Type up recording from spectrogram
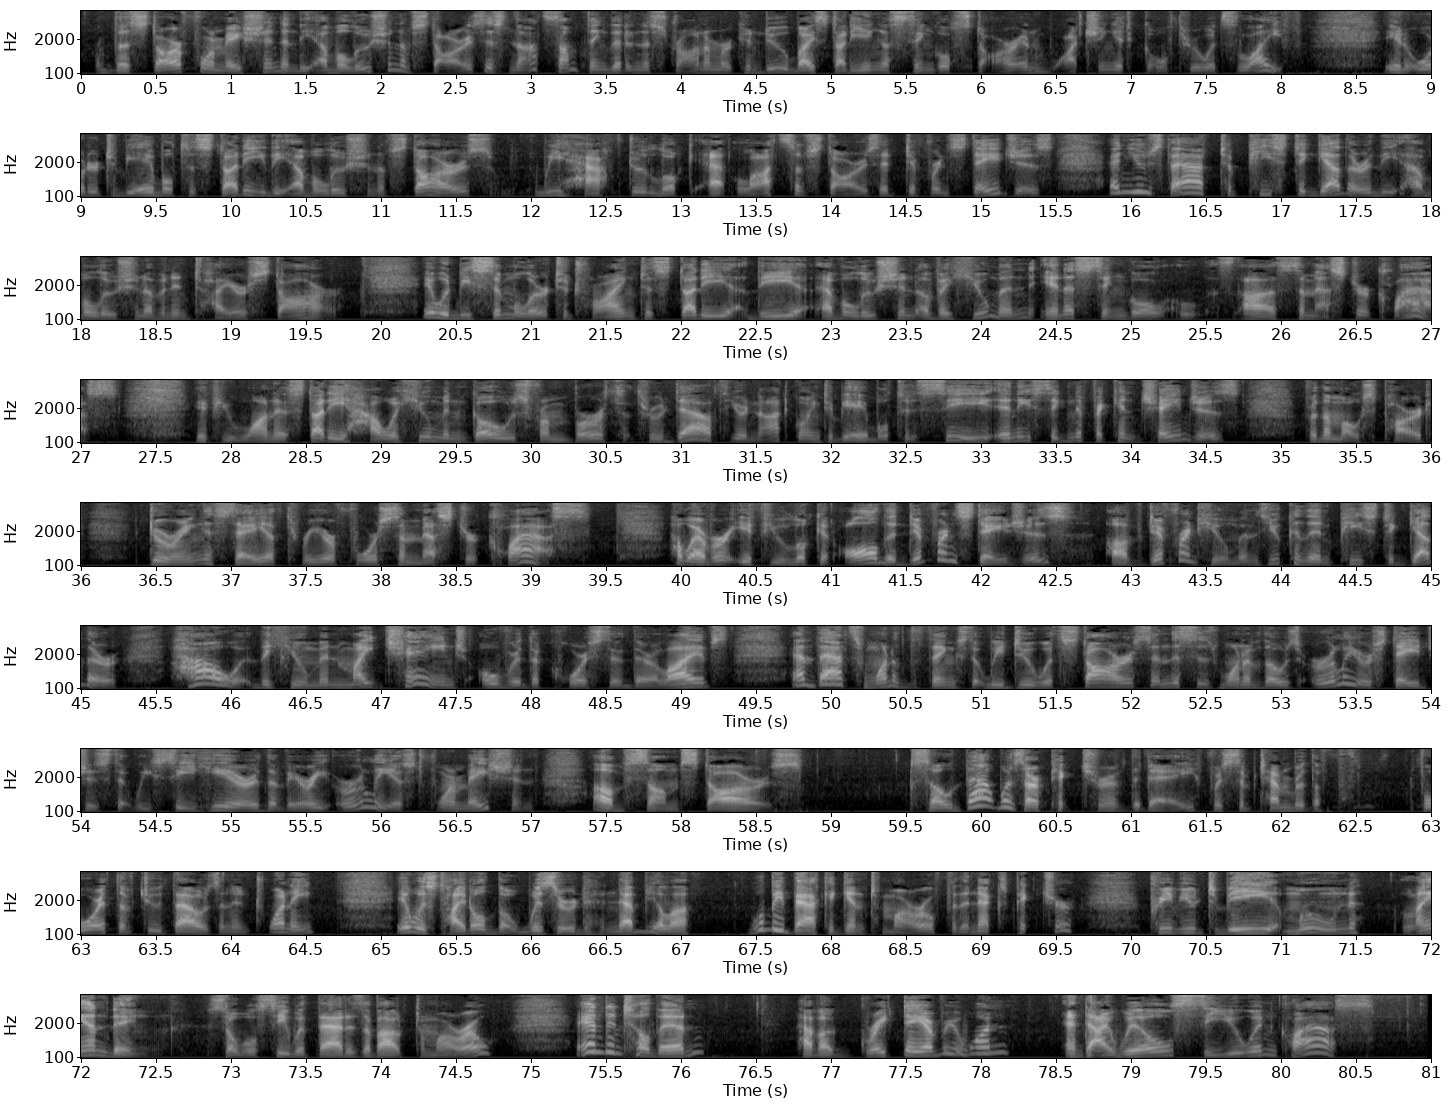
the star formation and the evolution of stars is not something that an astronomer can do by studying a single star and watching it go through its life. In order to be able to study the evolution of stars, we have to look at lots of stars at different stages and use that to piece together the evolution of an entire star. It would be similar to trying to study the evolution of a human in a single uh, semester class. If you want to study how a human goes from birth through death, you're not going to be able to see any significant changes for the most part during say a three or four semester class. However, if you look at all the different stages of different humans, you can then piece together how the human might change over the course of their lives. And that's one of the things that we do with stars. And this is one of those earlier stages that we see here, the very earliest formation of some stars. So that was our picture of the day for September the 4th of 2020. It was titled the Wizard Nebula. We'll be back again tomorrow for the next picture previewed to be moon landing. So we'll see what that is about tomorrow. And until then, have a great day, everyone. And I will see you in class.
